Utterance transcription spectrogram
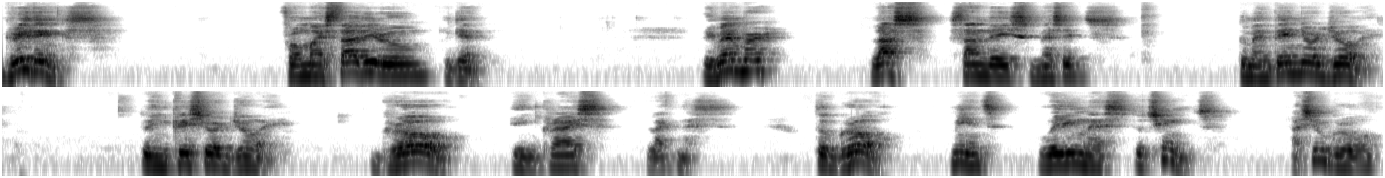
Greetings from my study room again. Remember last Sunday's message? To maintain your joy, to increase your joy, grow in Christ's likeness. To grow means willingness to change. As you grow,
